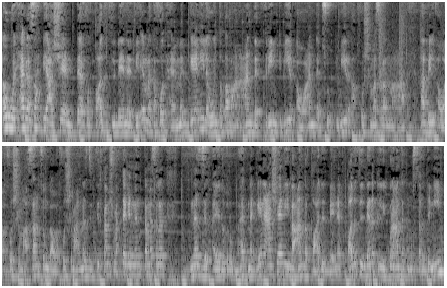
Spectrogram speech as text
أول حاجة يا صاحبي عشان تاخد قاعدة البيانات يا إما تاخدها مجاني لو أنت طبعا عندك frame كبير أو عندك سوق كبير هتخش مثلا مع ابل أو هتخش مع سامسونج أو هتخش مع الناس دي كتير. فمش محتاج إن أنت مثلا تنزل airdrop ات مجاني عشان يبقى عندك قاعدة بيانات. قاعدة البيانات اللي يكون عندك مستخدمين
